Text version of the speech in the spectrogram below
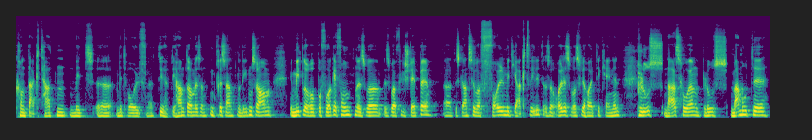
Kontakt hatten mit, äh, mit Wolf. Ne? Die, die haben damals einen interessanten Lebensraum in Mitteleuropa vorgefunden. Es war, es war viel Steppe. Äh, das Ganze war voll mit Jagdwild, also alles, was wir heute kennen, plus Nashorn, plus Mammute.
